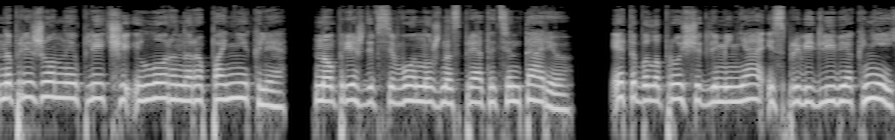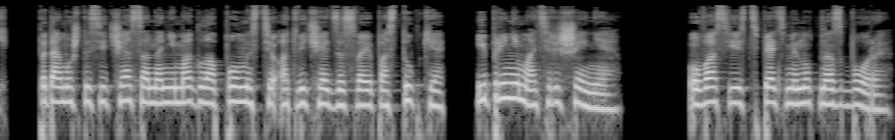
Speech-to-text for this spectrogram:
Напряженные плечи и Лоренера поникли, но прежде всего нужно спрятать Интарию. Это было проще для меня и справедливее к ней, потому что сейчас она не могла полностью отвечать за свои поступки и принимать решения. У вас есть пять минут на сборы.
